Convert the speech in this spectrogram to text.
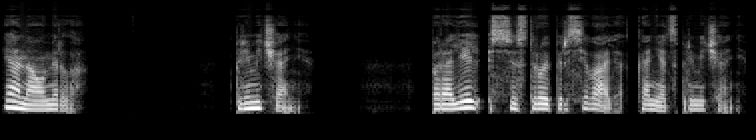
И она умерла. Примечание. Параллель с сестрой Персиваля. Конец примечания.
